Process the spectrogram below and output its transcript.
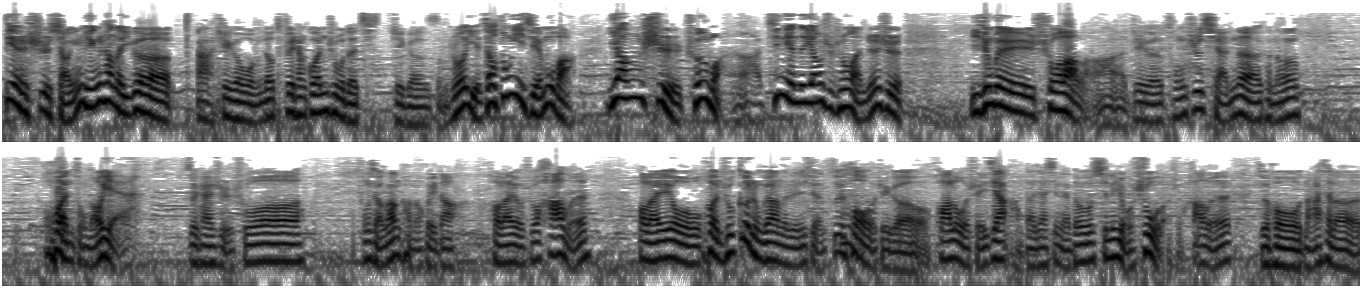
电视小荧屏上的一个啊，这个我们都非常关注的这个怎么说，也叫综艺节目吧，央视春晚啊，今年的央视春晚真是已经被说烂了啊，这个从之前的可能换总导演，最开始说冯小刚可能会当，后来又说哈文。后来又换出各种各样的人选，最后这个花落谁家啊？大家现在都心里有数了，是哈文最后拿下了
